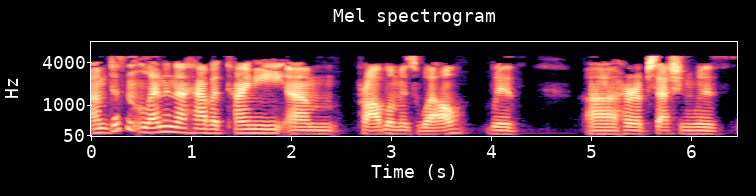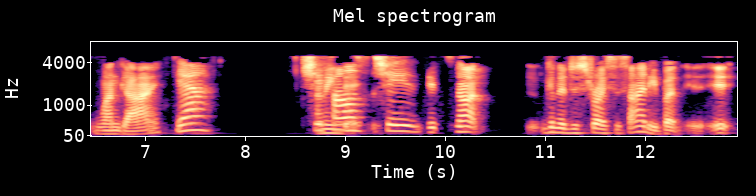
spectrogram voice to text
Um, doesn't Lenina have a tiny um, problem as well with uh, her obsession with one guy? Yeah. She I mean, falls, she, It's not going to destroy society, but it, it,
